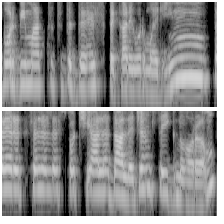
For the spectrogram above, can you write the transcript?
vorbim atât de des, pe care îi urmărim pe rețelele sociale, dar alegem să ignorăm.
